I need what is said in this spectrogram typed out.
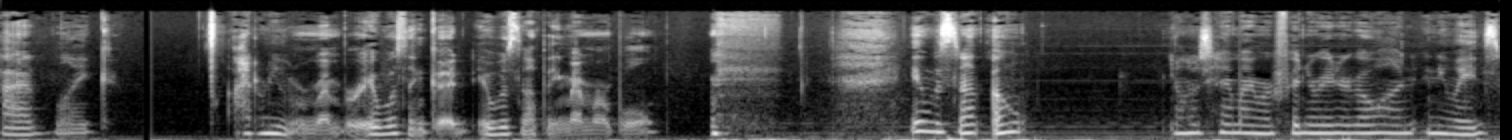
had like, I don't even remember. It wasn't good. It was nothing memorable. it was not, oh, you want to hear my refrigerator go on? Anyways,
